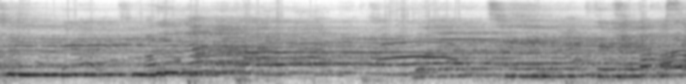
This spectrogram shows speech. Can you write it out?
One, two, three, four.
